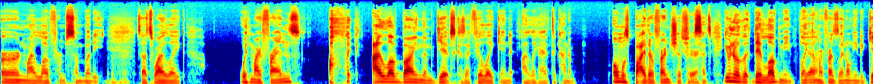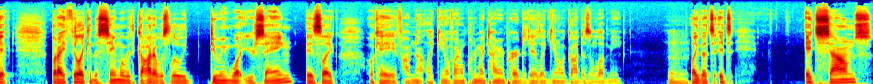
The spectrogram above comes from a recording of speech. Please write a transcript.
earn my love from somebody. Mm-hmm. So that's why, like, with my friends, like I love buying them gifts because I feel like in I like I have to kind of almost buy their friendship in a sense, even though they love me, like Yeah. they're my friends, I don't need a gift. But I feel like in the same way with God, I was literally doing what you're saying is like, okay, if I'm not like you know if I don't put in my time in prayer today, like you know God doesn't love me. Mm-hmm. Like that's it's it sounds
